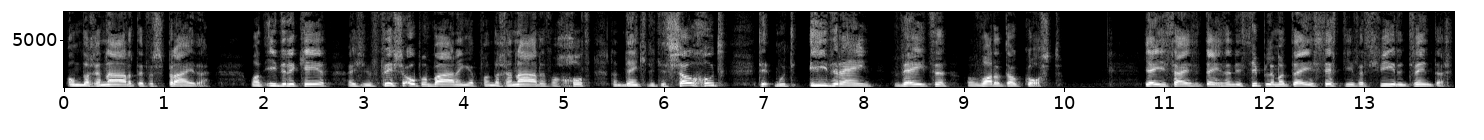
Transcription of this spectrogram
om de genade te verspreiden? Want iedere keer als je een frisse openbaring hebt van de genade van God, dan denk je, dit is zo goed, dit moet iedereen weten wat het ook kost. Jezus zei tegen zijn discipelen, Matthäus 16, vers 24.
